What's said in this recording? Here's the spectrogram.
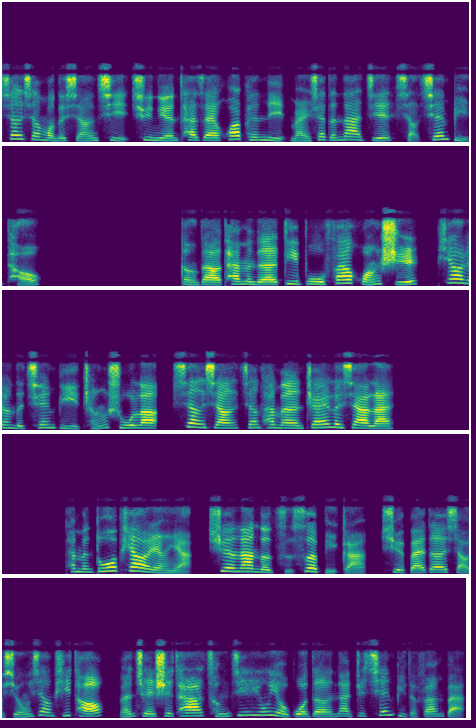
向向猛地想起去年他在花盆里埋下的那节小铅笔头，等到它们的地部发黄时，漂亮的铅笔成熟了，向向将它们摘了下来。它们多漂亮呀！绚烂的紫色笔杆，雪白的小熊橡皮头，完全是他曾经拥有过的那支铅笔的翻版。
